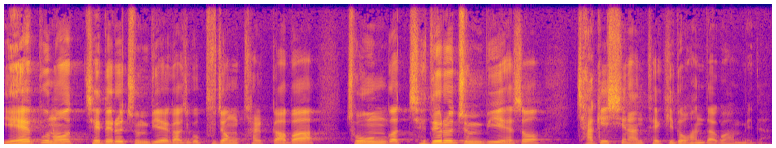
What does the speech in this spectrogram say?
예쁜 옷 제대로 준비해 가지고 부정 탈까 봐 좋은 것 제대로 준비해서 자기 신한테 기도한다고 합니다.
